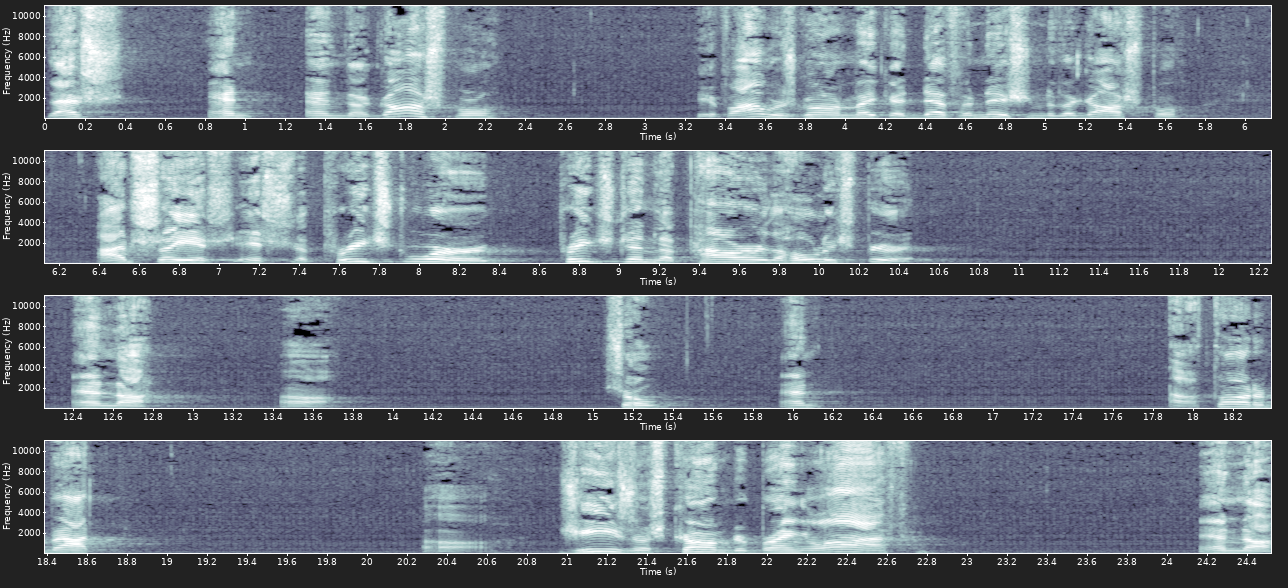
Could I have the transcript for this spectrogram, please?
That's and and the gospel, if I was going to make a definition of the gospel, I'd say it's it's the preached word, preached in the power of the Holy Spirit. And uh, uh, so, and I thought about uh, Jesus come to bring life, and uh,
